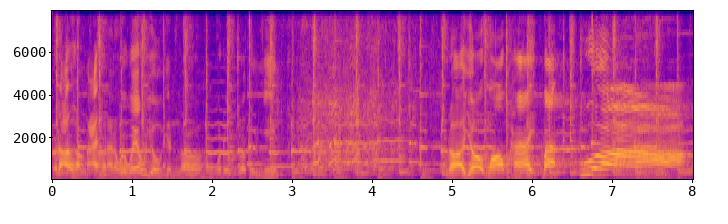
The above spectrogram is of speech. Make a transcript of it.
Nó đỡ hơn nãy hồi nãy nó quéo quéo vô nhìn nó không có được uh, tự nhiên rồi vô một hai ba wow.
